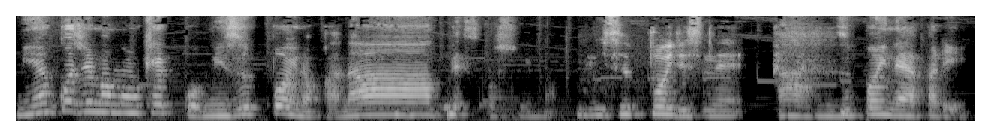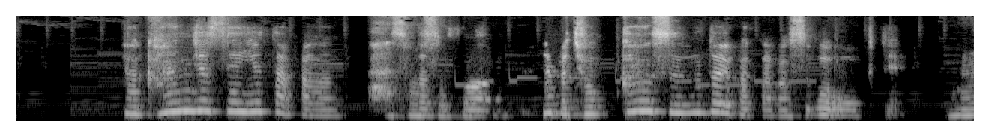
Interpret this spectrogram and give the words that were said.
宮古島も結構水っぽいのかなって少し今。水っぽいですね。はい、水っぽいね、やっぱり。感受性豊かなあそうそうそうやっぱ直感鋭い方がすごい多くて。うん。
